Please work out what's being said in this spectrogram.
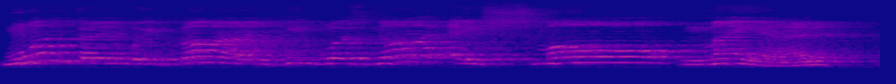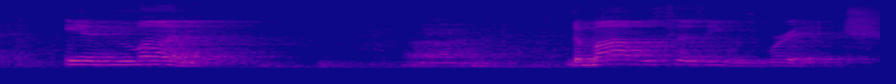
one thing we find, he was not a small man in money. The Bible says he was rich.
